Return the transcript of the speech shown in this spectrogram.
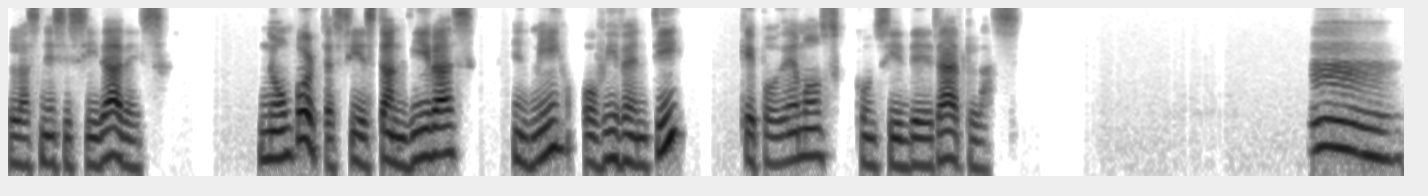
las necesidades. No importa si están vivas en mí o viven en ti, que podemos considerarlas. Mm,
